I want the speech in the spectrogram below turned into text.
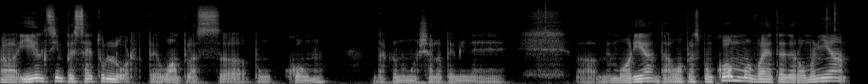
Uh, ei îl țin pe site-ul lor, pe oneplus.com dacă nu mă înșală pe mine uh, memoria, da, oneplus.com, varianta de România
